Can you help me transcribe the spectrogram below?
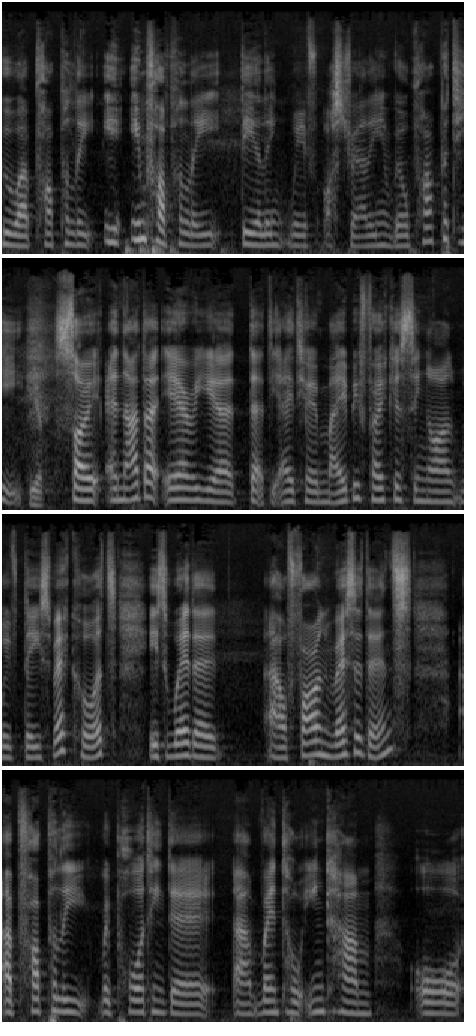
who are properly improperly dealing with Australian real property. Yep. So another area that the ATO may be focusing on with these records is whether our foreign residents are properly reporting their uh, rental income or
